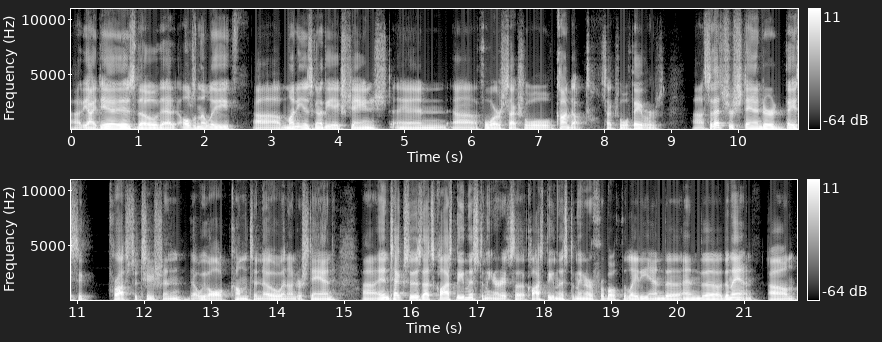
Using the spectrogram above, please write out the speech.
Uh, the idea is, though, that ultimately uh, money is going to be exchanged in, uh, for sexual conduct, sexual favors. Uh, so that's your standard basic prostitution that we've all come to know and understand. Uh, in Texas, that's Class B misdemeanor. It's a Class B misdemeanor for both the lady and the and the, the man. Um,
